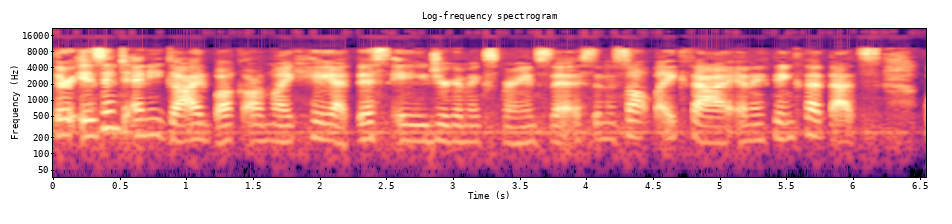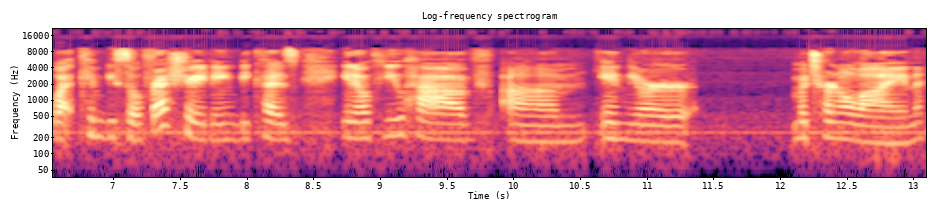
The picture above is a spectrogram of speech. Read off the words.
there isn't any guidebook on like, hey, at this age, you're going to experience this. And it's not like that. And I think that that's what can be so frustrating because, you know, if you have, um, in your maternal line,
